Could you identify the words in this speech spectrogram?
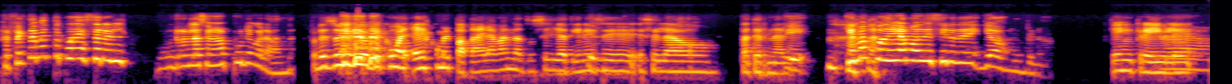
perfectamente puede ser el relacionado público de la banda. Por eso yo digo que es como el, él es como el papá de la banda, entonces ya tiene Sí. ese, ese lado paternal, Sí. ¿Qué más podríamos decir de Youngblood? que es increíble, Ah,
